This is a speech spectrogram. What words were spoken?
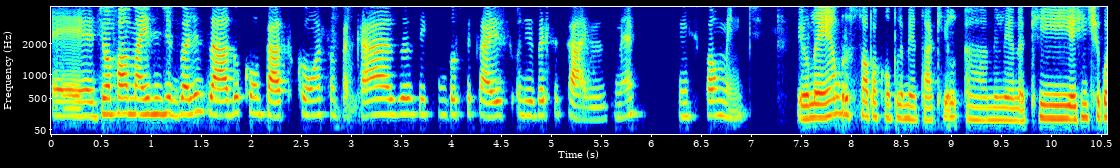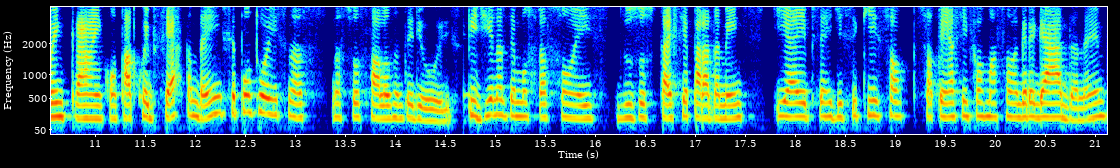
é, de uma forma mais individualizada, o contato com as Santa Casas e com os hospitais universitários, né? Principalmente. Eu lembro, só para complementar aqui, uh, Milena, que a gente chegou a entrar em contato com a EBSER também, você pontuou isso nas, nas suas falas anteriores. Pedindo as demonstrações dos hospitais separadamente, e a EBSER disse que só, só tem essa informação agregada, né?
